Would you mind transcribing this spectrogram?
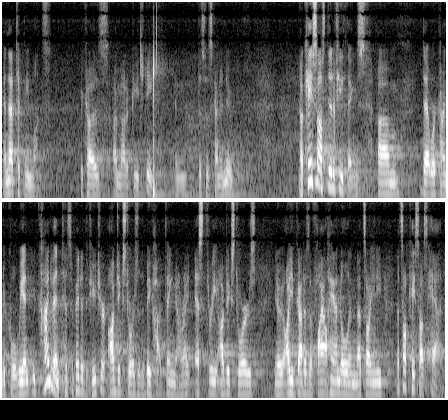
and that took me months because I'm not a PhD, and this was kind of new. Now, KSOS did a few things um, that were kind of cool. We, we kind of anticipated the future. Object stores are the big hot thing now, right? S3 object stores you know, all you've got is a file handle and that's all you need. That's all KSOS had.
